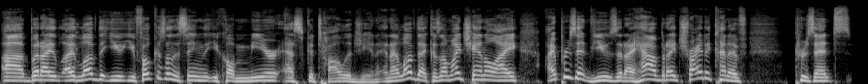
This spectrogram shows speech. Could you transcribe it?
Uh, but I, I love that you, you focus on this thing that you call mere eschatology. And, and I love that because on my channel, I, I present views that I have, but I try to kind of present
